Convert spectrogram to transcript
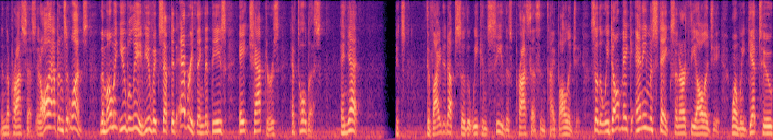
in the process. It all happens at once. The moment you believe, you've accepted everything that these eight chapters have told us. And yet, it's divided up so that we can see this process in typology, so that we don't make any mistakes in our theology when we get to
